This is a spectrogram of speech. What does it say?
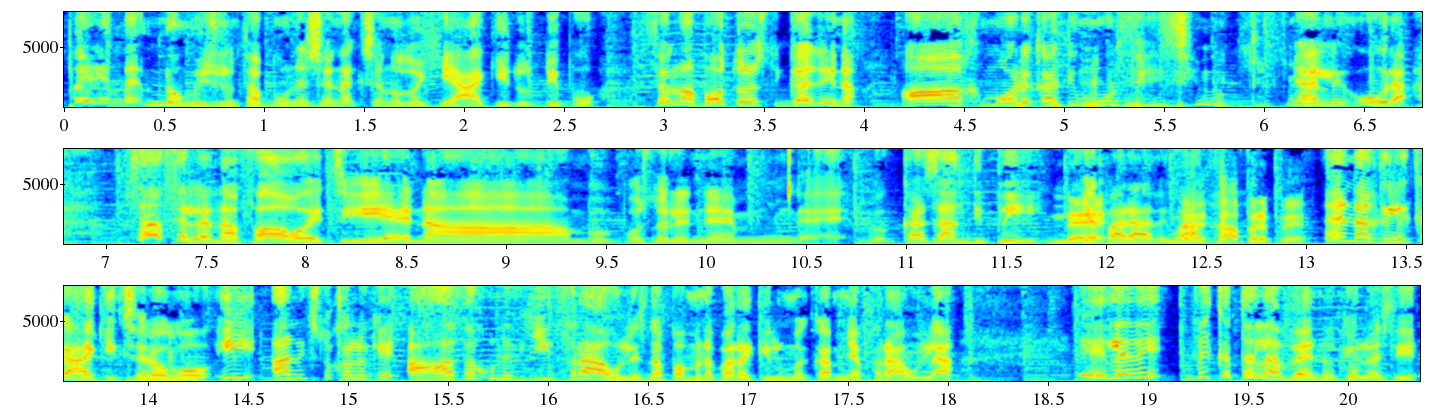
περιμέ- νομίζουν ότι θα μπουν σε ένα ξενοδοχιάκι του τύπου Θέλω να πάω τώρα στην καντίνα. Αχ, μωρέ, κάτι μου ήρθε έτσι, μια λιγούρα. Θα ήθελα να φάω έτσι ένα. Πώς το λένε, ε, καζαντιπί, Ναι, για παράδειγμα. ναι, θα έπρεπε. Ένα γλυκάκι, ξέρω εγώ. Ή άνοιξε το καλοκαίρι. Α, θα έχουν βγει οι φράουλες. Να πάμε να παραγγείλουμε κάμια φράουλα. Ε, δηλαδή δεν καταλαβαίνω κιόλας. Ή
